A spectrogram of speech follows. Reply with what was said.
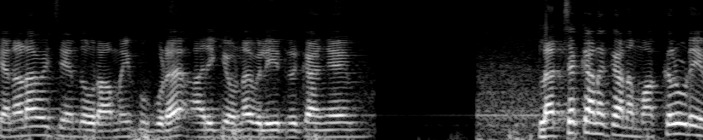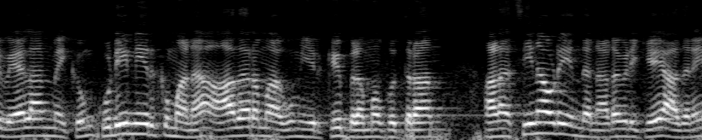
கனடாவை சேர்ந்த ஒரு அமைப்பு கூட அறிக்கை ஒன்று வெளியிட்டிருக்காங்க. லட்சக்கணக்கான மக்களுடைய வேளாண்மைக்கும் குடிநீருக்குமான ஆதாரமாகவும் இருக்கு பிரம்மபுத்திரா. ஆனால் சீனாவுடைய இந்த நடவடிக்கை அதனை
